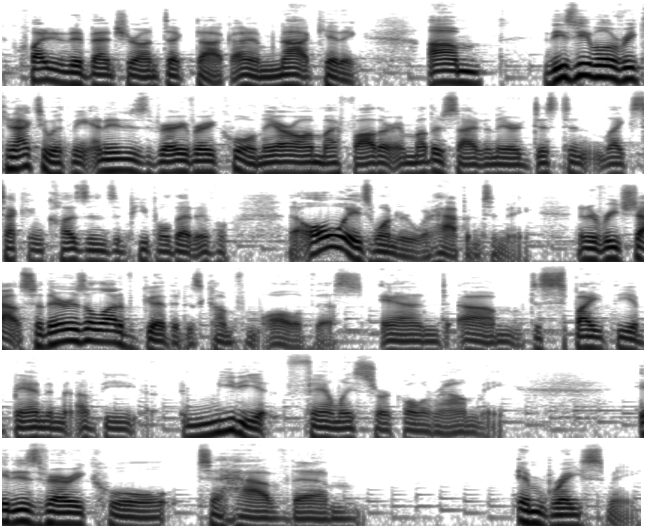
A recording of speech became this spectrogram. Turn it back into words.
quite an adventure on TikTok. I am not kidding. Um, these people have reconnected with me, and it is very, very cool. And they are on my father and mother's side, and they are distant, like second cousins and people that have that always wondered what happened to me and have reached out. So there is a lot of good that has come from all of this. And um, despite the abandonment of the immediate family circle around me, it is very cool to have them embrace me.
